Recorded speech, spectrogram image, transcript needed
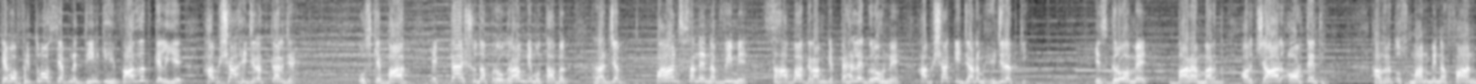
कि वो फितनों से अपने दीन की हिफाजत के लिए हबशा हिजरत कर जाएँ। उसके बाद एक तयशुदा प्रोग्राम के मुताबिक रजब पाँच सन नबी में सहाबा कराम के पहले ग्रोह ने हबशा की जन्म हिजरत की। इस ग्रोह में बारह मर्द और चार औरतें थीं। हज़रत उस्मान बिन अफ़ान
